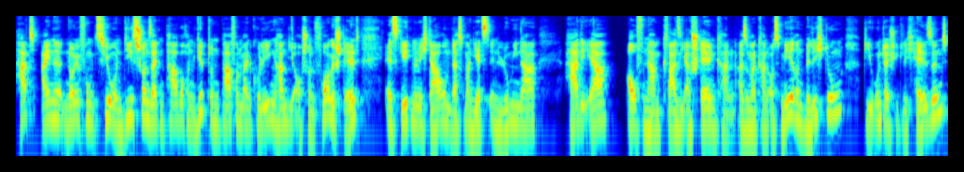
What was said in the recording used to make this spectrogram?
hat eine neue Funktion, die es schon seit ein paar Wochen gibt und ein paar von meinen Kollegen haben die auch schon vorgestellt. Es geht nämlich darum, dass man jetzt in Lumina HDR Aufnahmen quasi erstellen kann. Also man kann aus mehreren Belichtungen, die unterschiedlich hell sind,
